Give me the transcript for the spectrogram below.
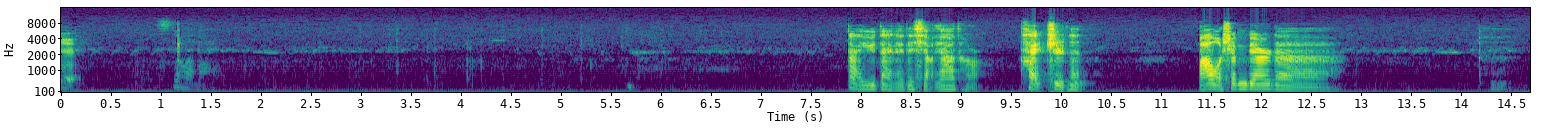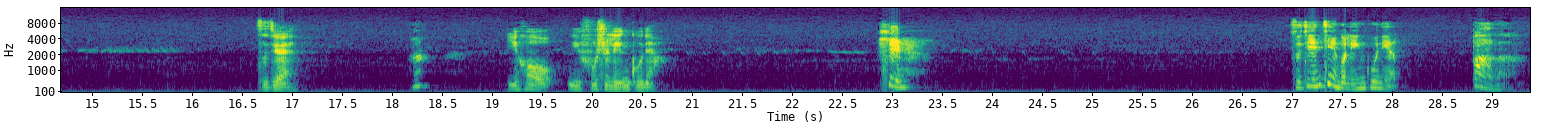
随我来。黛玉带来的小丫头，太稚嫩。把我身边的子娟，啊，以后你服侍林姑娘。是。子娟见过林姑娘，罢了。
